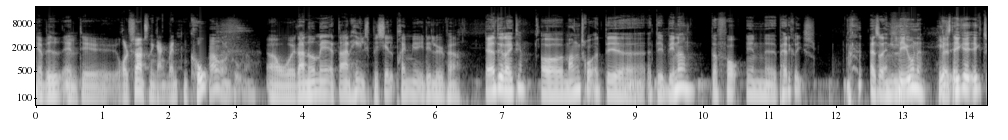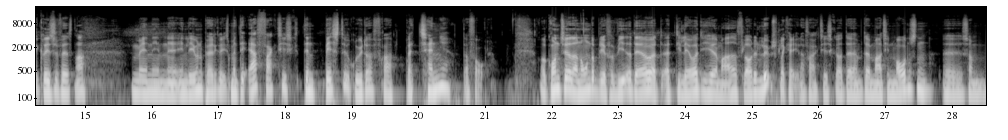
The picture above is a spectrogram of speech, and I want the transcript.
Jeg ved, mm. at øh, Rolf Sørensen engang vandt en ko. Ja, en ko ja. Og øh, der er noget med, at der er en helt speciel præmie i det løb her. Ja, det er rigtigt. Og mange tror, at det er, at det er vinderen, der får en øh, pattegris. altså en levende. Helt ikke, ikke til grisefest. Nå men en, øh, en levende pattegris. Men det er faktisk den bedste rytter fra Bretagne, der får det. Og grund til, at der er nogen, der bliver forvirret, det er jo, at, at de laver de her meget flotte løbsplakater faktisk. Og da, da Martin Mortensen, øh, som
